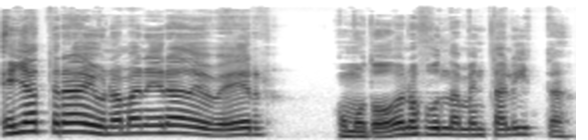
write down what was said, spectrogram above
Ella trae una manera de ver, como todos los fundamentalistas,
